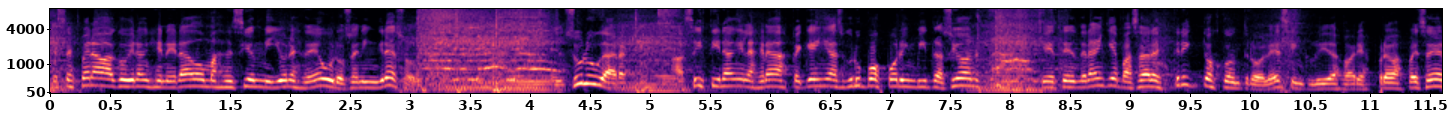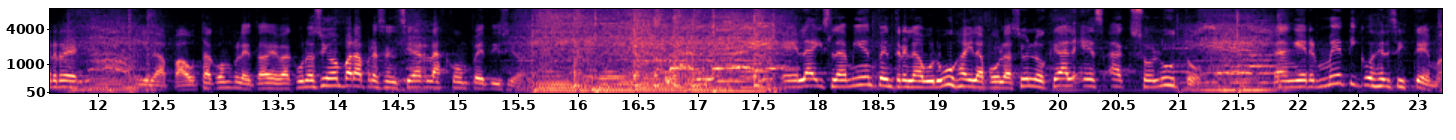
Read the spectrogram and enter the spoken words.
que se esperaba que hubieran generado más de 100 millones de euros en ingresos. En su lugar, asistirán en las gradas pequeñas grupos por invitación que tendrán que pasar estrictos controles, incluidas varias pruebas PCR y la pauta completa de vacunación para presenciar las competiciones. El aislamiento entre la burbuja y la población local es absoluto. Tan hermético es el sistema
